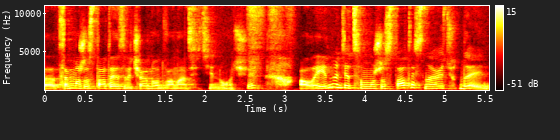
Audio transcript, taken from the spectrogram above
Е, це може стати, звичайно, о 12 ночі, але іноді це може статись навіть у день.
